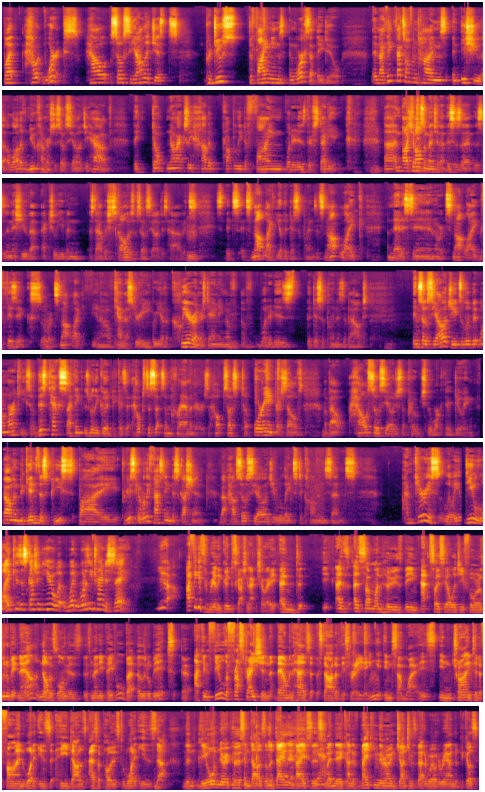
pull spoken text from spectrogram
but how it works, how sociologists produce the findings and works that they do. And I think that's oftentimes an issue that a lot of newcomers to sociology have. They don't know actually how to properly define what it is they're studying. Mm. Uh, and I should also mention that this is a this is an issue that actually even established scholars of sociologists have. It's mm. it's, it's it's not like the other disciplines. It's not like medicine or it's not like mm. physics or it's not like you know chemistry where you have a clear understanding of, mm. of what it is the discipline is about in sociology, it's a little bit more murky. So this text, I think, is really good because it helps to set some parameters. It helps us to orient ourselves Mm-hmm. about how sociologists approach the work they're doing. Bauman begins this piece by producing a really fascinating discussion about how sociology relates to common sense. I'm curious, Louis, do you like his discussion here? What, what, what is he trying to say? Yeah, I think it's a really good discussion, actually. And as as someone who's been at sociology for a little bit now, not as long as as many people, but a little bit, uh, I can feel the frustration that Bauman has at the start of this reading in some ways in trying to define what it is that he does as opposed to what it is that the, the ordinary person does on a daily basis yeah. when they're kind of making their own judgments about the world around them because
